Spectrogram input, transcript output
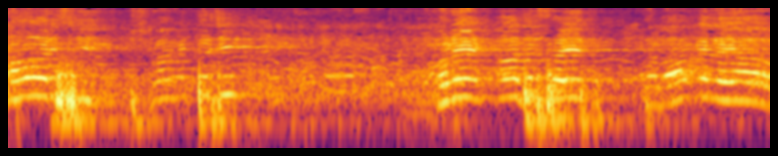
नहीं श्री विश्वामित्र जी उन्हें आदर सहित दरबार में ले आओ।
